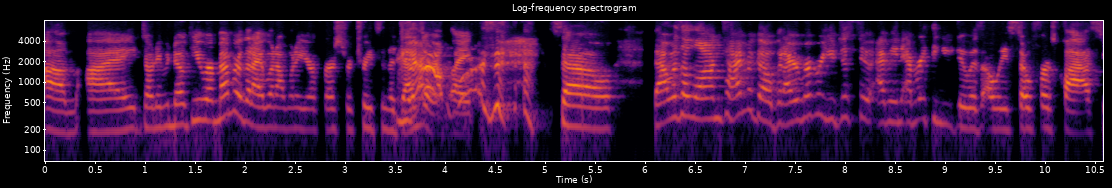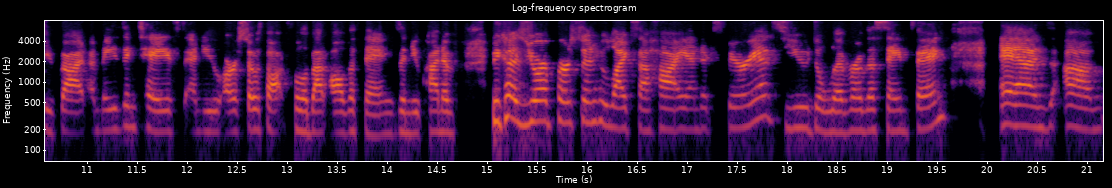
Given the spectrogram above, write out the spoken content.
um, I don't even know if you remember that I went on one of your first retreats in the desert. Yeah, like, so that was a long time ago, but I remember you just do, I mean, everything you do is always so first class. You've got amazing taste and you are so thoughtful about all the things. And you kind of, because you're a person who likes a high end experience, you deliver the same thing. And um,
